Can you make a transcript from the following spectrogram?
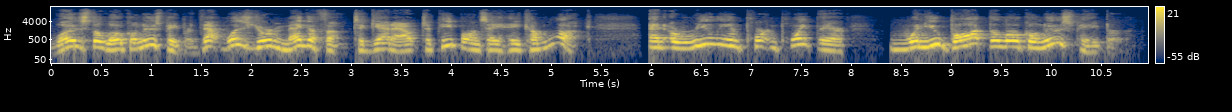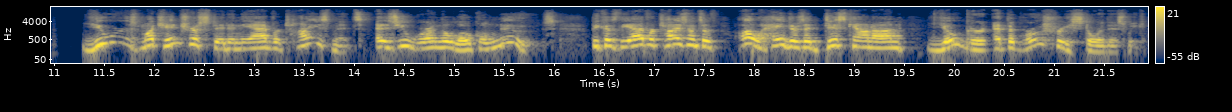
was the local newspaper. That was your megaphone to get out to people and say, hey, come look. And a really important point there when you bought the local newspaper, you were as much interested in the advertisements as you were in the local news. Because the advertisements of oh hey there's a discount on yogurt at the grocery store this week.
